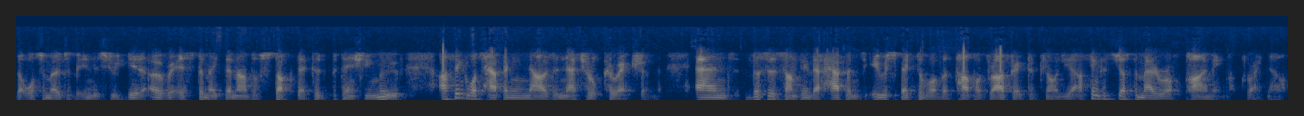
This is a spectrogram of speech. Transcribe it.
the automotive industry did overestimate the amount of stock that could potentially move, I think what's happening now is a natural correction. And this is something that happens irrespective of the type of drivetrain technology. I think it's just a matter of timing right now.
